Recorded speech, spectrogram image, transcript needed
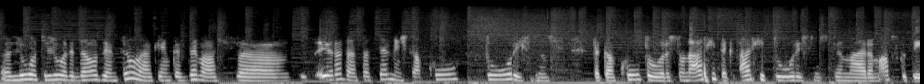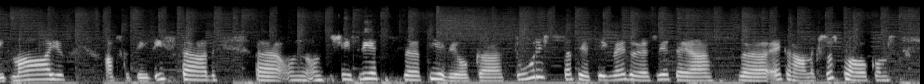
ļoti, ļoti daudziem cilvēkiem, kas devās, uh, radās tāds termiņš kā kultūrisms, tā kā kultūras un arhitektūrisms, piemēram, apskatīt māju, apskatīt izstādi. Uh, un, un šīs vietas uh, pievilka turistus, attiecīgi veidojās vietējās uh, ekonomikas uzplaukums. Uh,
